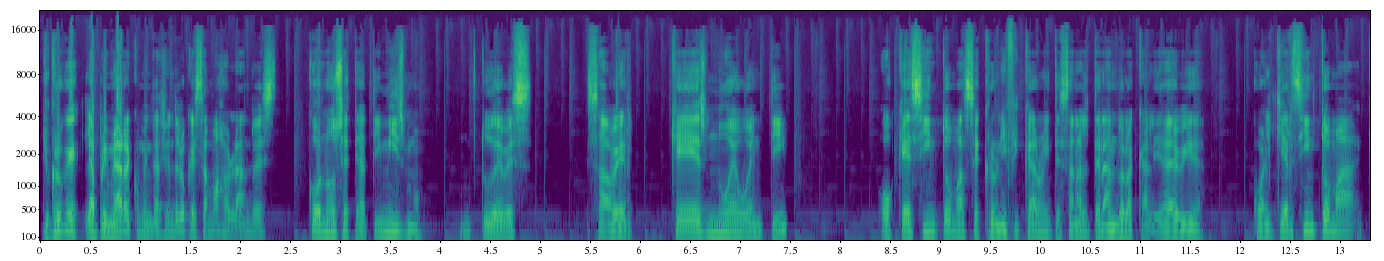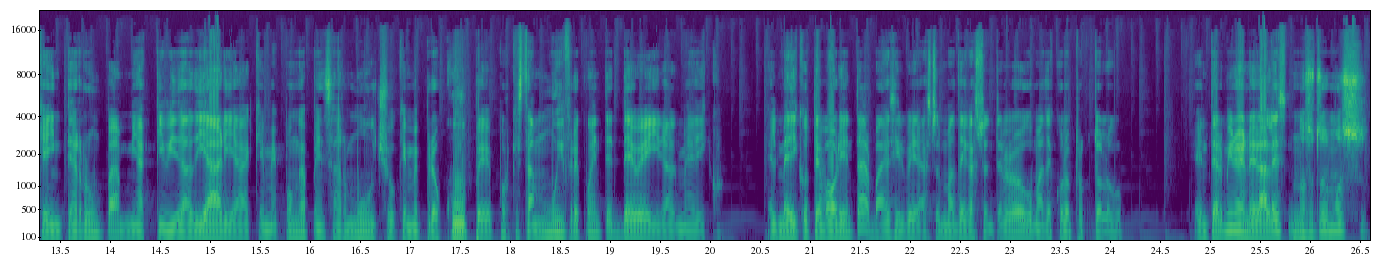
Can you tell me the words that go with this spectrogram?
Yo creo que la primera recomendación de lo que estamos hablando es conócete a ti mismo. Tú debes saber qué es nuevo en ti, o qué síntomas se cronificaron y te están alterando la calidad de vida. Cualquier síntoma que interrumpa mi actividad diaria, que me ponga a pensar mucho, que me preocupe porque está muy frecuente, debe ir al médico. El médico te va a orientar, va a decir, mira, esto es más de gastroenterólogo, más de coloproctólogo. En términos generales, nosotros somos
